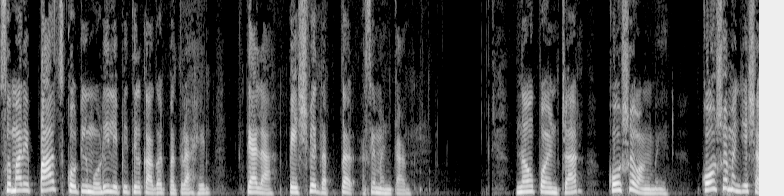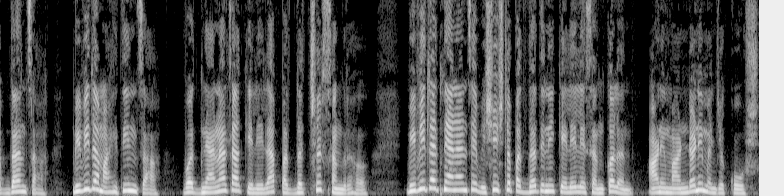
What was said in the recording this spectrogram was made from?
सुमारे पाच कोटी मोडी लिपीतील कागदपत्र आहेत. त्याला पेशवे दप्तर असे म्हणतात. नऊ पॉईंट चार कोशवाङ्मय. कोश म्हणजे शब्दांचा. विविध माहितींचा व ज्ञानाचा केलेला पद्धतशीर संग्रह. विविध ज्ञानांचे विशिष्ट पद्धतीने केलेले संकलन आणि मांडणी म्हणजे कोश.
